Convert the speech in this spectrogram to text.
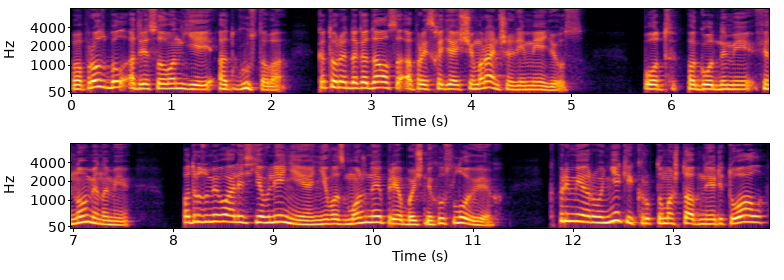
Вопрос был адресован ей от Густава, который догадался о происходящем раньше Ремедиус. Под погодными феноменами подразумевались явления, невозможные при обычных условиях. К примеру, некий крупномасштабный ритуал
